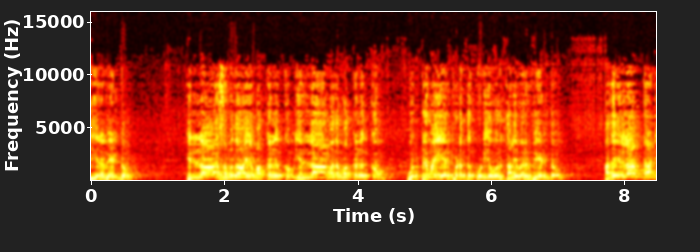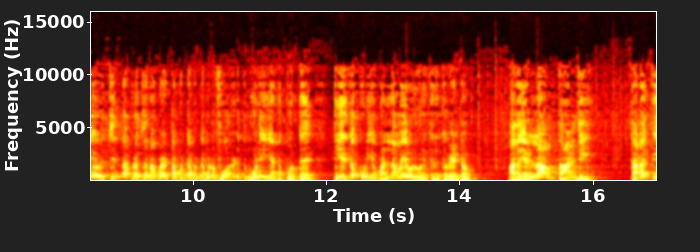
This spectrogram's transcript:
தீர வேண்டும். எல்லா சமுதாய மக்களுக்கும் எல்லா மத மக்களுக்கும் ஒற்றுமை ஏற்படுத்தக்கூடிய ஒரு தலைவர் வேண்டும். அதையெல்லாம் தாண்டி ஒரு சின்ன பிரச்சனை கூட டப்பு டப்பு டப்புன்னு போன் எடுத்து மோடி ஐயாட்ட போட்டு தீர்க்கக்கூடிய வல்லமை ஒருவருக்கு இருக்க வேண்டும். அதையெல்லாம் தாண்டி தனக்கு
